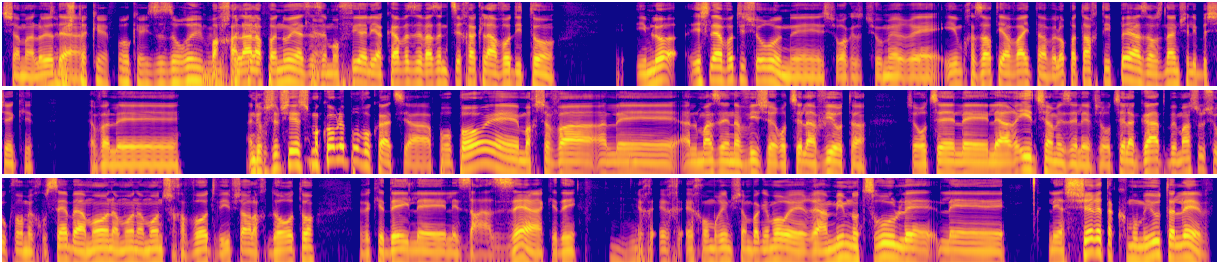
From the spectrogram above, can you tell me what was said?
שם, לא זה יודע, משתקף, אוקיי, זה זורם. בחלל הפנוי הזה, כן. זה מופיע לי, הקו הזה, ואז אני צריך רק לעבוד איתו. אם לא, יש לאבות ישורון אה, שורה כזאת שאומר, אה, אם חזרתי הביתה ולא פתחתי פה, אז האוזניים שלי בשקט. אבל אה, אני חושב שיש מקום לפרובוקציה. אפרופו מחשבה על, על מה זה נביא שרוצה להביא אותה, שרוצה להרעיד שם איזה לב, שרוצה לגעת במשהו שהוא כבר מכוסה בהמון המון המון שכבות ואי אפשר לחדור אותו, וכדי לזעזע, כדי, איך, איך, איך אומרים שם בגמור, רעמים נוצרו ל, ל, ליישר את עקמומיות הלב.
